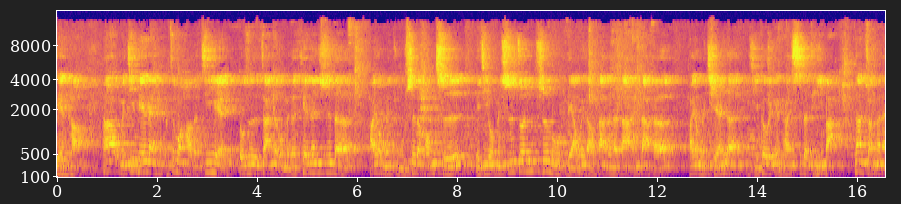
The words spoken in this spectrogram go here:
天哈啊。我们今天呢这么好的机缘，都是沾了我们的天恩师德，还有我们祖师的宏慈，以及我们师尊师母两位老大人的大恩大德。还有我们前人以及各位点团师的提拔，让咱们呢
